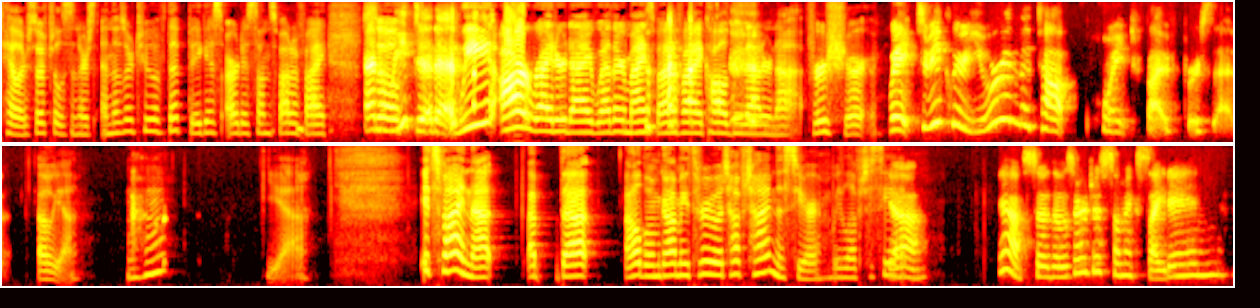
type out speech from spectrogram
Taylor Swift listeners, and those are two of the biggest artists on Spotify. and so we did it. we are ride or die, whether my Spotify called me that or not, for sure. Wait, to be clear, you were in the top 0.5%. Oh yeah, hmm yeah. It's fine that uh, that album got me through a tough time this year. We love to see it. Yeah. Yeah. So those are just some exciting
